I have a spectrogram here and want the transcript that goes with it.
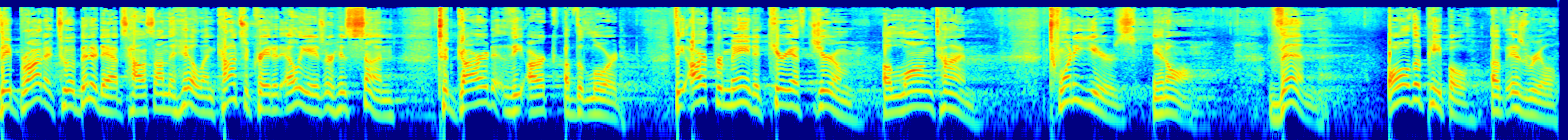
They brought it to Abinadab's house on the hill and consecrated Eleazar his son to guard the ark of the Lord. The ark remained at Kiriath Jearim a long time, 20 years in all. Then all the people of Israel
